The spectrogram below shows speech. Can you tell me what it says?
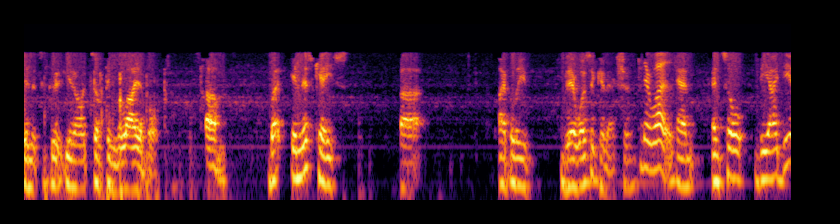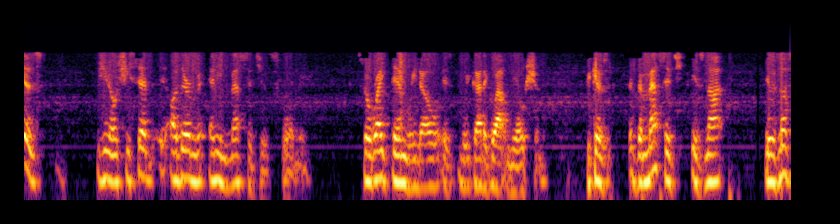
then it's good. You know, it's something reliable. Um, but in this case, uh, I believe there was a connection, There was. and and so the idea is, you know, she said, "Are there any messages for me?" So right then we know is we got to go out in the ocean, because the message is not there was no,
